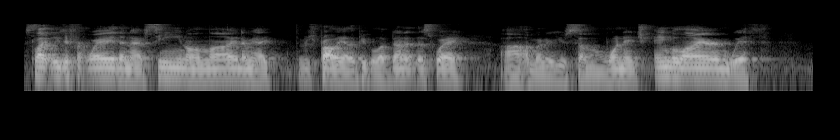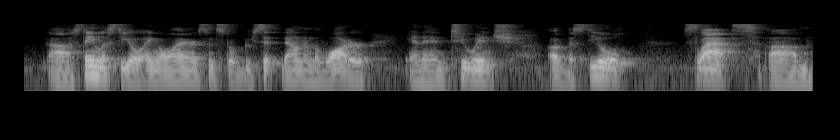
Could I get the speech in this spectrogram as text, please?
slightly different way than I've seen online. I mean, I, there's probably other people that have done it this way. Uh, I'm going to use some one inch angle iron with uh, stainless steel angle iron since it'll be sitting down in the water and then two inch of the steel slats. Um,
